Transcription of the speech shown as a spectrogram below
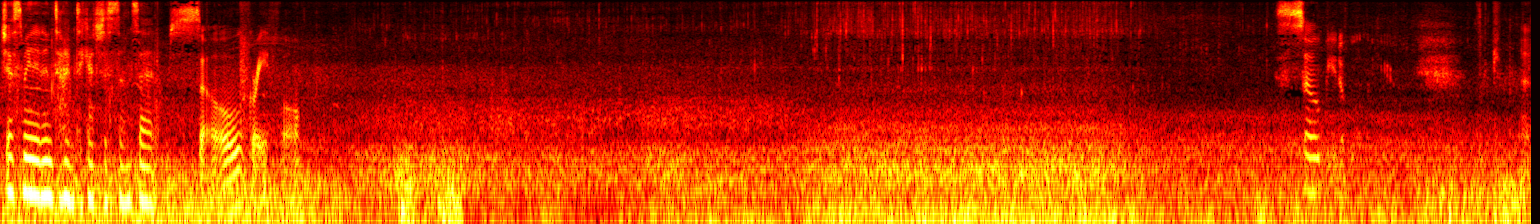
Just made it in time to catch the sunset. I'm so grateful. So beautiful here. Look at that.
